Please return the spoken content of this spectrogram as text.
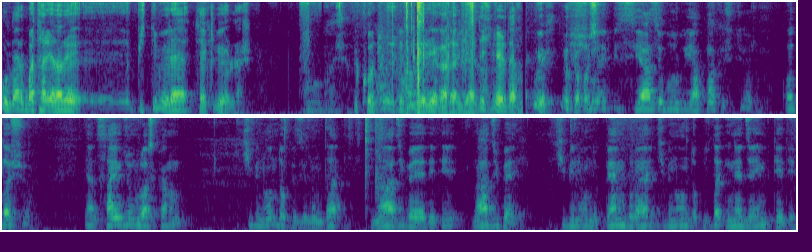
Bunların bataryaları e, bitti mi öyle tekliyorlar. Bir kontrol edelim. Nereye kadar geldik? Nerede? Buyur. Sen. Şimdi bir siyasi vurgu yapmak istiyorum. O da şu. Yani Sayın Cumhurbaşkanım 2019 yılında Naci Bey'e dedi, Naci Bey 2019 ben buraya 2019'da ineceğim dedi.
